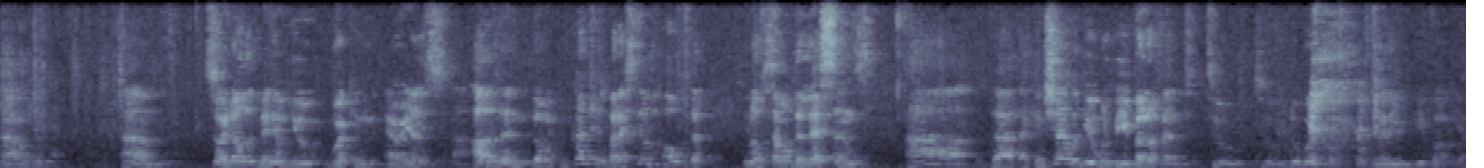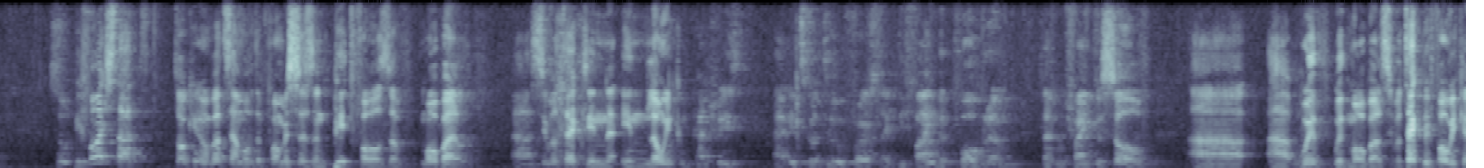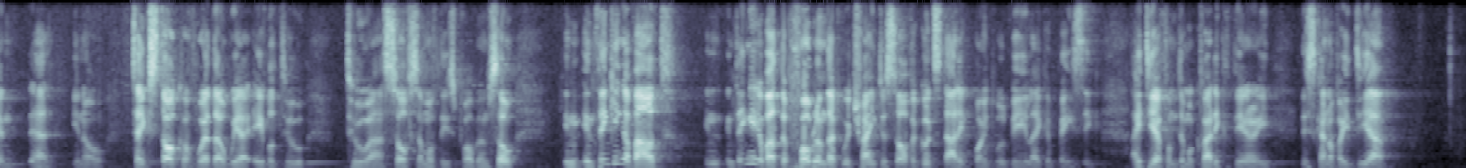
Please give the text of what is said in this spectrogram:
No, okay. Um, so I know that many of you work in areas uh, other than low-income countries, but I still hope that, you know, some of the lessons uh, that I can share with you will be relevant to, to the work of, of many people here. So before I start talking about some of the promises and pitfalls of mobile uh, civil tech in, in low-income countries, uh, it's good to first like define the problem that we're trying to solve uh, uh with, with mobile civil tech before we can uh, you know, take stock of whether we are able to, to uh, solve some of these problems. So in, in thinking about in, in, thinking about the problem that we're trying to solve, a good starting point will be like a basic idea from democratic theory, this kind of idea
